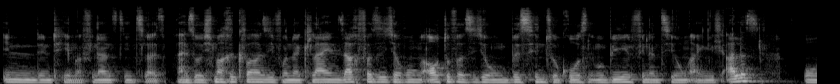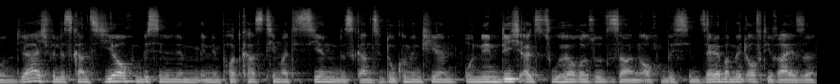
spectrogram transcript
in dem Thema Finanzdienstleistung. Also ich mache quasi von der kleinen Sachversicherung, Autoversicherung bis hin zur großen Immobilienfinanzierung eigentlich alles. Und ja, ich will das Ganze hier auch ein bisschen in dem, in dem Podcast thematisieren und das Ganze dokumentieren und nehme dich als Zuhörer sozusagen auch ein bisschen selber mit auf die Reise.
